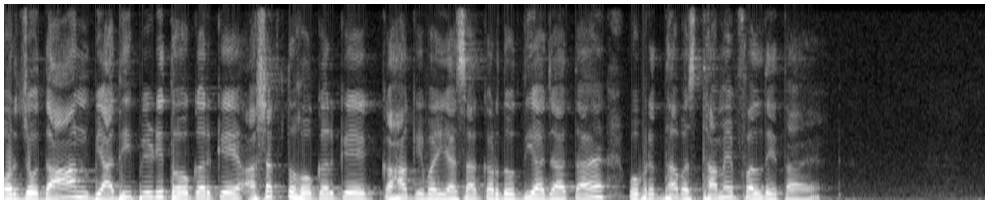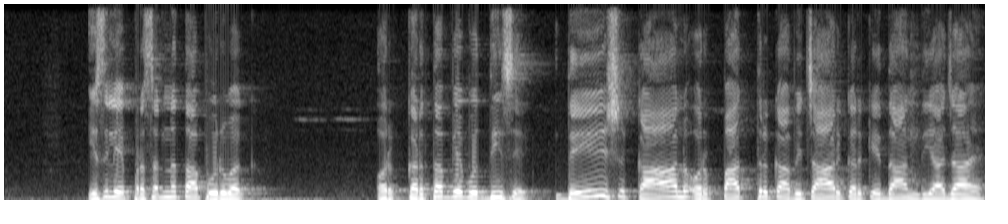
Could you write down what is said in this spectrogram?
और जो दान व्याधि पीड़ित होकर के, अशक्त होकर के कहा कि भाई ऐसा कर दो, दिया जाता है, वो वृद्धावस्था में फल देता है। इसलिए प्रसन्नता पूर्वक और कर्तव्य बुद्धि से देश, काल और पात्र का विचार करके दान दिया जाए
